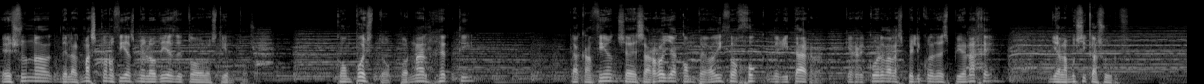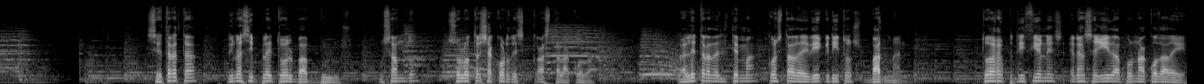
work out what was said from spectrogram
es una de las más conocidas melodías de todos los tiempos. Compuesto por Nal Herty, la canción se desarrolla con pegadizo hook de guitarra que recuerda a las películas de espionaje y a la música surf. Se trata de una simple 12 blues, usando solo tres acordes hasta la coda. La letra del tema consta de 10 gritos Batman. Todas las repeticiones eran seguidas por una coda de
